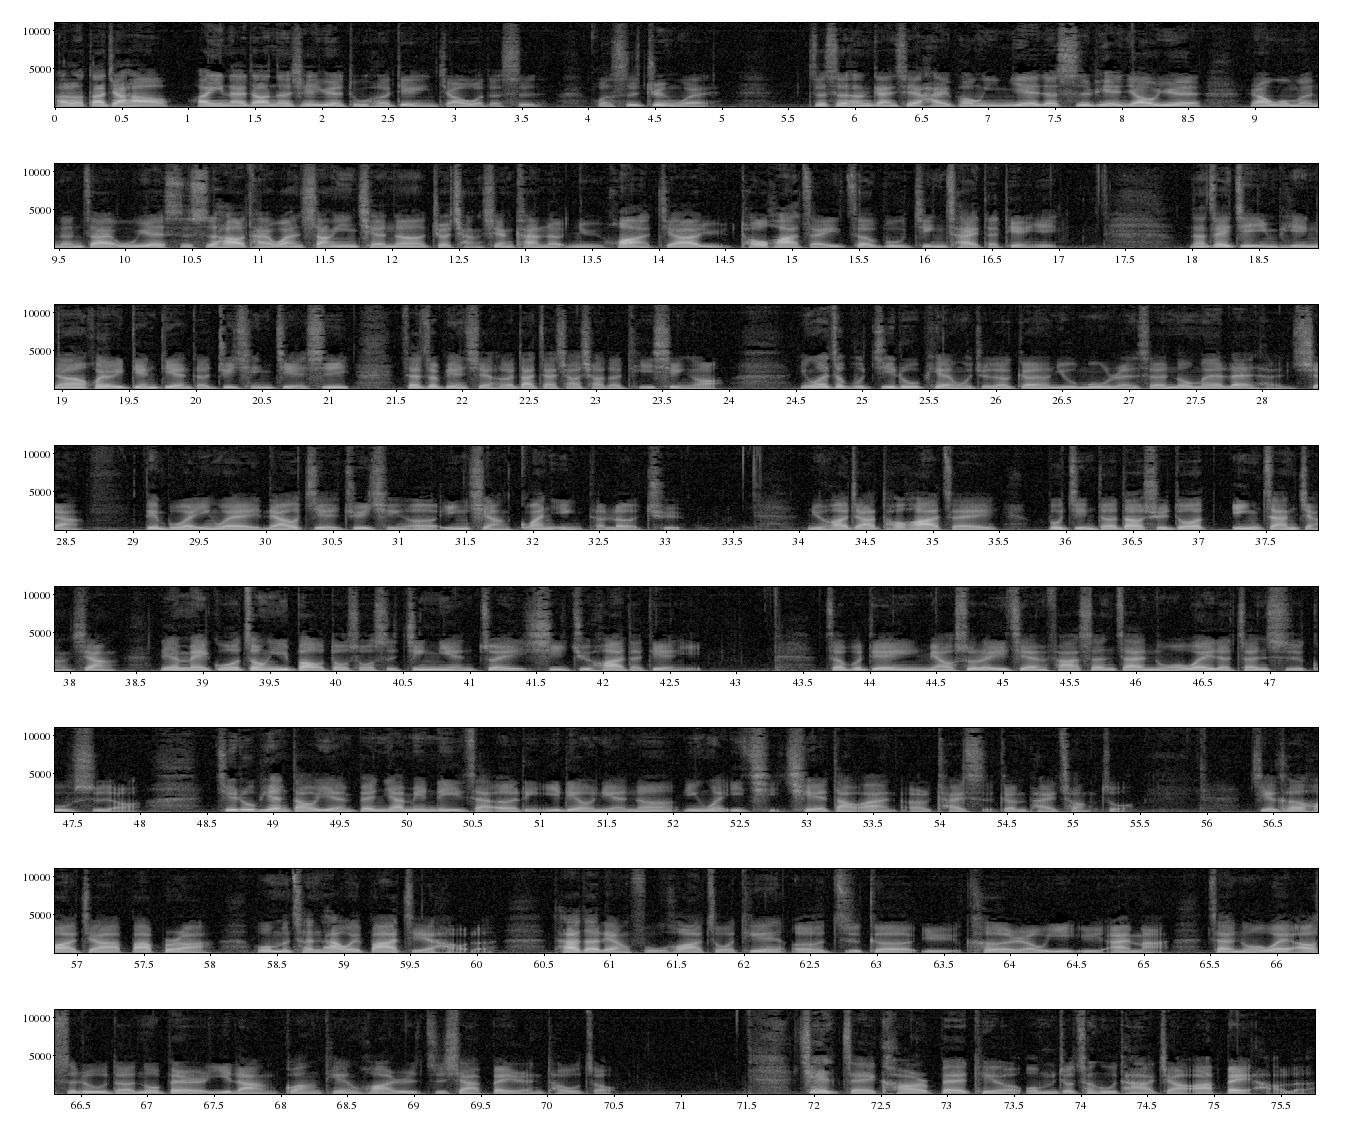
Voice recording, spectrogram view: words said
Hello，大家好，欢迎来到那些阅读和电影教我的事。我是俊伟。这次很感谢海鹏影业的试片邀约，让我们能在五月十四号台湾上映前呢，就抢先看了《女画家与偷画贼》这部精彩的电影。那这一集影评呢，会有一点点的剧情解析，在这边先和大家小小的提醒哦，因为这部纪录片我觉得跟《游牧人生》No Man Land 很像，并不会因为了解剧情而影响观影的乐趣。女画家偷画贼不仅得到许多影展奖项，连美国众议报都说是今年最戏剧化的电影。这部电影描述了一件发生在挪威的真实故事哦。纪录片导演 Benjamin Lee 在二零一六年呢，因为一起窃盗案而开始跟拍创作。捷克画家 Barbara，我们称他为巴杰好了。他的两幅画作《天鹅之歌》与《克柔伊与艾玛》在挪威奥斯陆的诺贝尔一廊光天化日之下被人偷走。窃贼 Carl Bettiel，我们就称呼他叫阿贝好了。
